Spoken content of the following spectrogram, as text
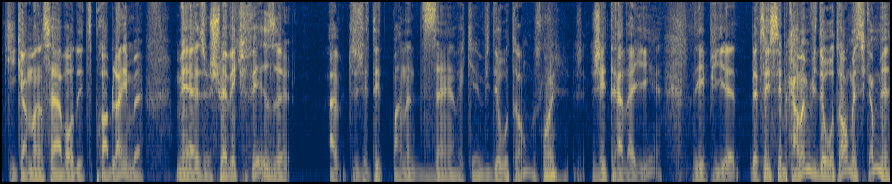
qui commence à avoir des petits problèmes. Mais euh, je suis avec Fizz. J'ai été pendant 10 ans avec euh, Vidéotron. J'ai travaillé. Et puis, euh, ben, c'est quand même Vidéotron, mais c'est comme. J'ai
